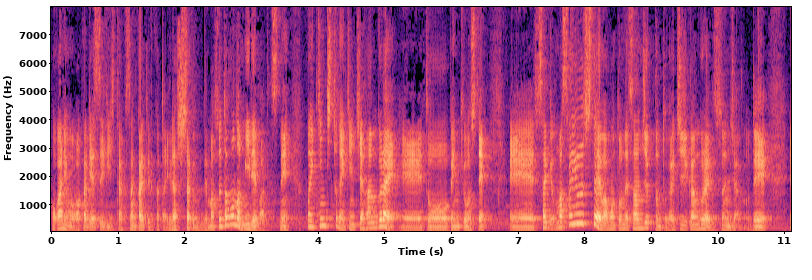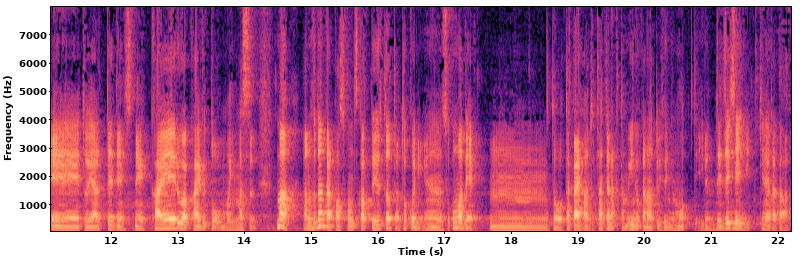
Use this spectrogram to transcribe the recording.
他にも分かりやすい記事たくさん書いてる方いらっしゃるので、まあそういったものを見ればですね、まあ1日とか1日半ぐらい、えっ、と、勉強して、え作業、まあ作業自体は本当ね、30分とか1時間ぐらいで済んじゃうので、えっ、と、やってですね、変えるは変えると思います。まあ、あの、普段からパソコン使っている人だったら特に、うん、そこまで、うん、と、高いハード立てなくてもいいのかなというふうに思っているので、ぜひぜひ好きな方は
